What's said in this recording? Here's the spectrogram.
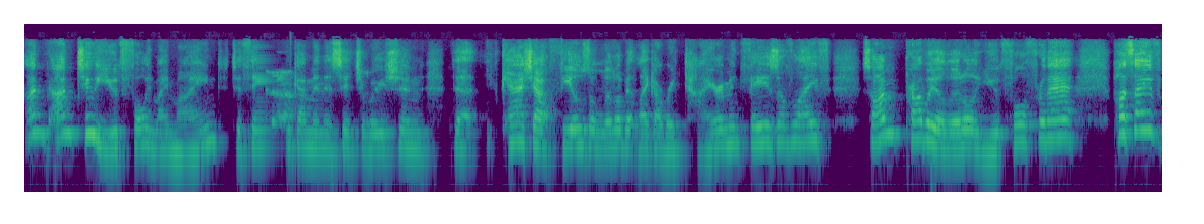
I'm I'm too youthful in my mind to think yeah. I'm in a situation that cash out feels a little bit like a retirement phase of life. So I'm probably a little youthful for that. Plus, I have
